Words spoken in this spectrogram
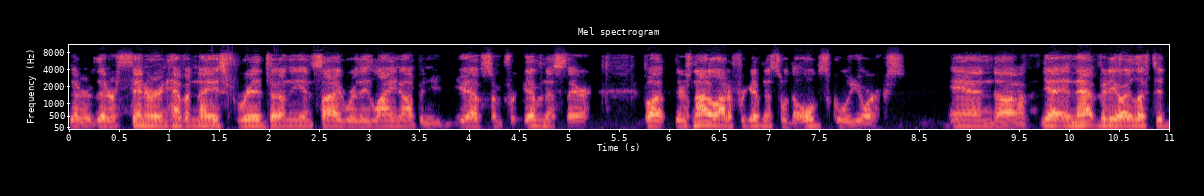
that are that are thinner and have a nice ridge on the inside where they line up and you, you have some forgiveness there. But there's not a lot of forgiveness with the old school Yorks. And uh, yeah, in that video, I lifted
